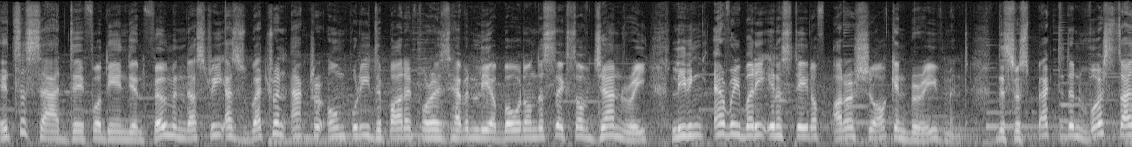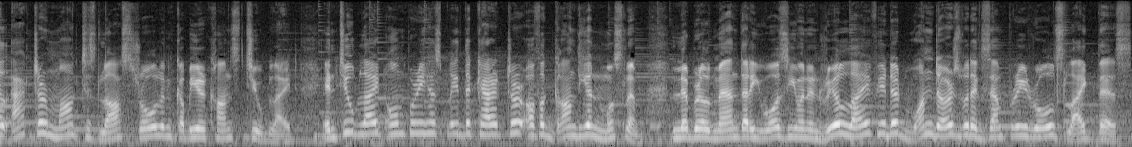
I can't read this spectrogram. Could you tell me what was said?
It's a sad day for the Indian film industry as veteran actor Om Puri departed for his heavenly abode on the 6th of January, leaving everybody in a state of utter shock and bereavement. This respected and versatile actor marked his last role in Kabir Khan's Tubelight. In Tubelight, Om Puri has played the character of a Gandhian Muslim. Liberal man that he was even in real life, he did wonders with exemplary roles like this.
